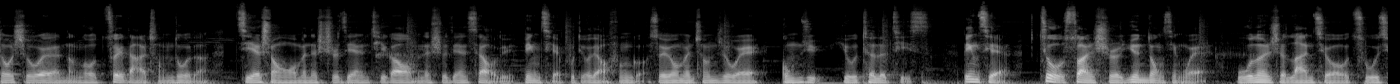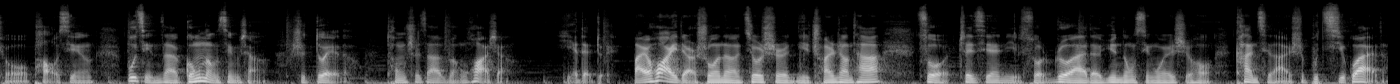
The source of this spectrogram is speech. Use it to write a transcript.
都是为了能够最大程度的节省我们的时间，提高我们的时间效率，并且不丢掉风格，所以我们称之为工具 （utilities），并且就算是运动行为，无论是篮球、足球、跑行，不仅在功能性上是对的，同时在文化上也得对。白话一点说呢，就是你穿上它做这些你所热爱的运动行为时候，看起来是不奇怪的。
